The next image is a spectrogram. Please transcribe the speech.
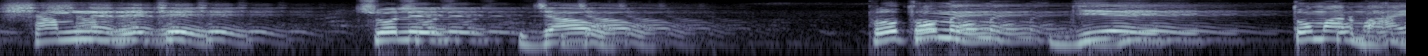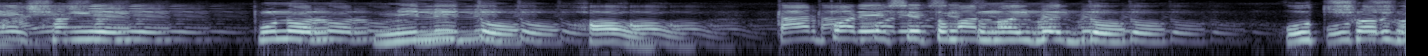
সামনে রেখে চলে যাও। প্রথমে গিয়ে তোমার ভাইয়ের সঙ্গে পুনর্মিলিত হও। তারপরে এসে তোমার নৈবেদ্য উৎসর্গ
